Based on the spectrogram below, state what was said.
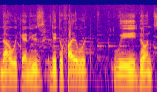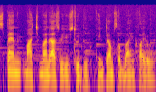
Now we can use little firewood. We don't spend much money as we used to do in terms of buying firewood.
